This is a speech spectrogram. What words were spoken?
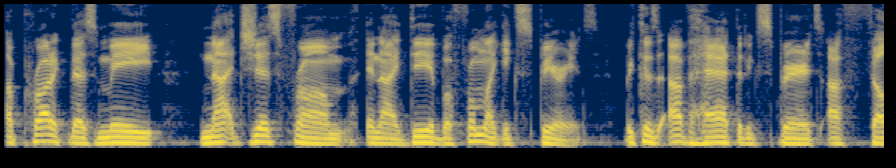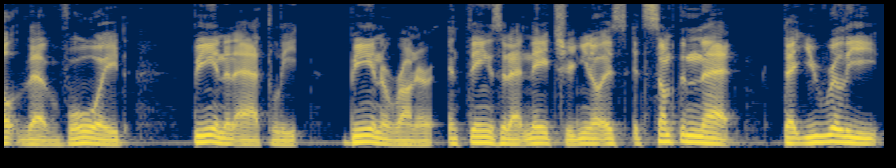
a product that's made not just from an idea, but from like experience. Because I've had that experience. I felt that void being an athlete, being a runner and things of that nature. You know, it's it's something that that you really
